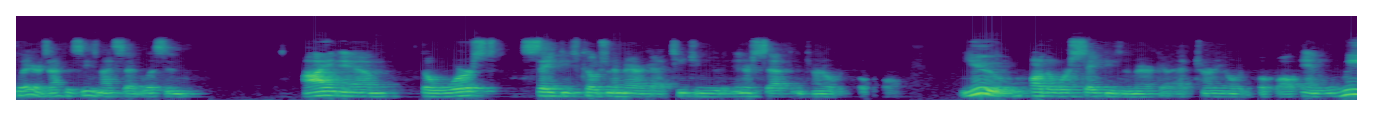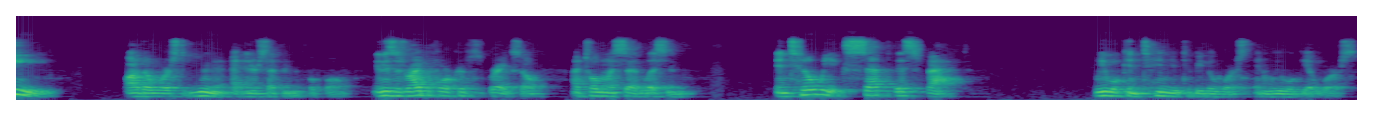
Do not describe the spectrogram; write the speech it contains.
players after the season, I said, listen, I am the worst safeties coach in America at teaching you to intercept and turn over the football. You are the worst safeties in America at turning over the football, and we are the worst unit at intercepting the football. And this is right before Christmas break. So I told him, I said, listen, until we accept this fact, we will continue to be the worst and we will get worse.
